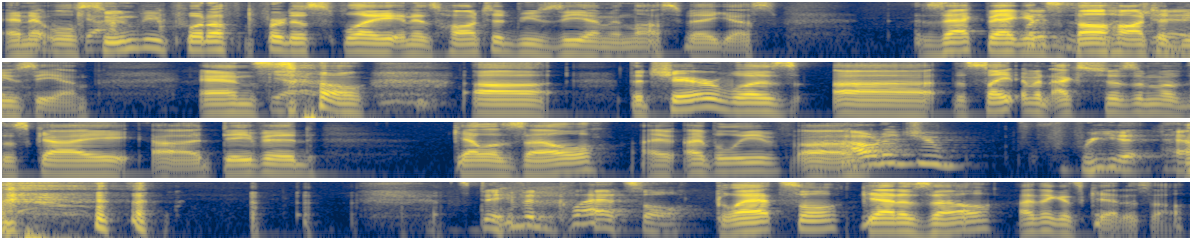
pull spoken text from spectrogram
and it will soon be put up for display in his haunted museum in Las Vegas. Zak Bagans, the haunted legit. museum. And so uh, the chair was uh, the site of an exorcism of this guy, uh, David Galazel, I, I believe. Uh, How did you read it It's David Glatzel. Glatzel, Gadazel. I think it's Gadazel.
